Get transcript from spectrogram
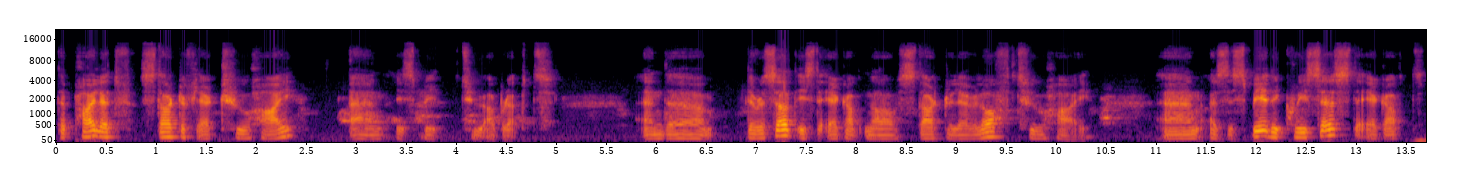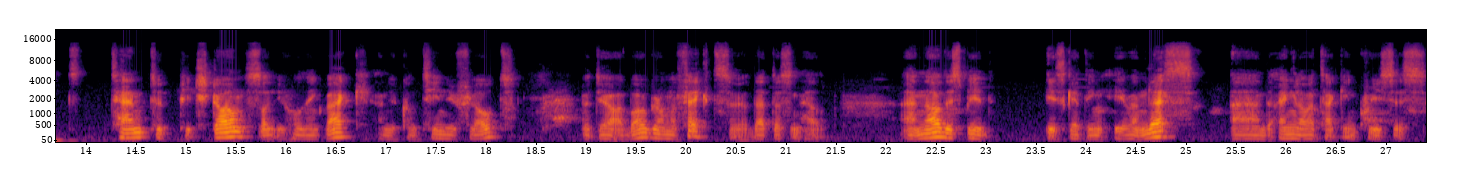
the pilot started flare too high and is bit too abrupt. And um, the result is the aircraft now start to level off too high. And as the speed decreases, the aircraft tend to pitch down, so you're holding back and you continue float. But you are above ground effect, so that doesn't help. And now the speed is getting even less and the angle of attack increases.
